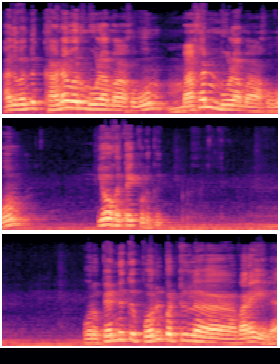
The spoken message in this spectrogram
அது வந்து கணவர் மூலமாகவும் மகன் மூலமாகவும் யோகத்தை கொடுக்கு. ஒரு பெண்ணுக்கு பொருள் பற்றுல வரையில்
